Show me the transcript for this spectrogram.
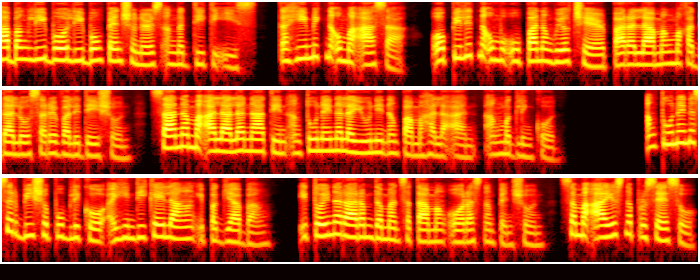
habang libo-libong pensioners ang nagtitiis, tahimik na umaasa, o pilit na umuupa ng wheelchair para lamang makadalo sa revalidation, sana maalala natin ang tunay na layunin ng pamahalaan, ang maglingkod. Ang tunay na serbisyo publiko ay hindi kailangang ipagyabang, ito'y nararamdaman sa tamang oras ng pensyon, sa maayos na proseso,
